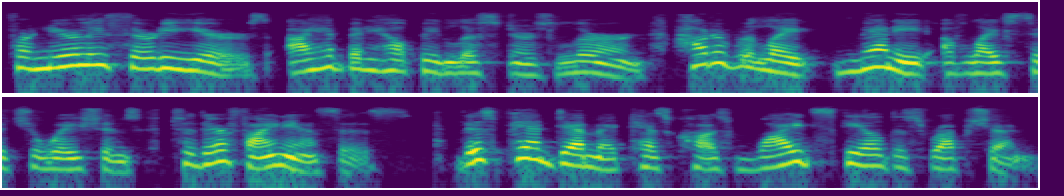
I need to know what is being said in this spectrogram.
For nearly 30 years, I have been helping listeners learn how to relate many of life's situations to their finances. This pandemic has caused wide scale disruption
